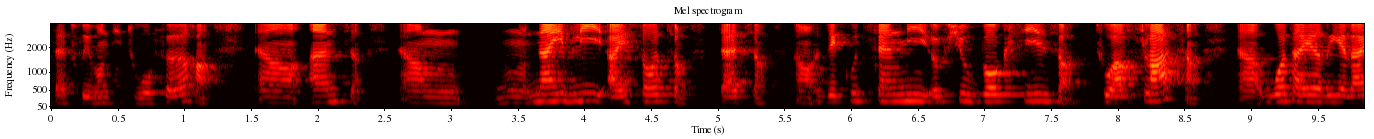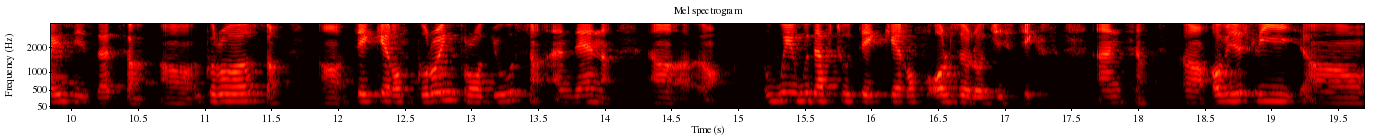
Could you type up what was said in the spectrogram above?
that we wanted to offer. Uh, and um, naively, I thought that uh, they could send me a few boxes to our flat. what I realized is that growers take care of growing produce and then we would have to take care of all the logistics. And uh, Uh, obviously, uh,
